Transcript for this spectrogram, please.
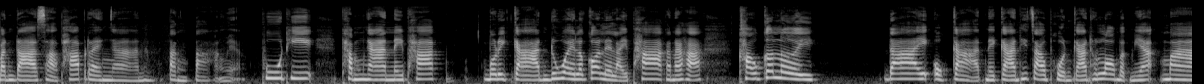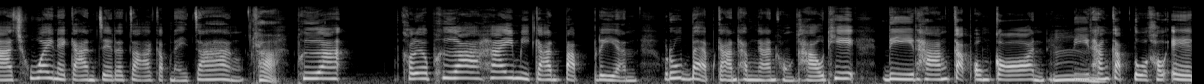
บรรดาสาภาพแรงงานต่างๆเนี่ยผู้ที่ทำงานในภาคบริการด้วยแล้วก็หลาย ๆ ภาคนะคะ เขาก็เลย ได้โอกาสในการที่จะเอาผลการทดลองแบบเนี้ยมาช่วยในการเจรจากับนายจ้างค่ะเพื่อเขาเรียกว่าเพื่อให้มีการปรับเปลี่ยนรูปแบบการทำงานของเขาที่ดีทั้งกับองค์กร ดีทั้งกับตัวเขาเอง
